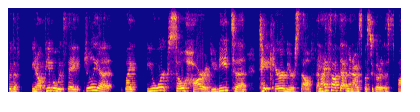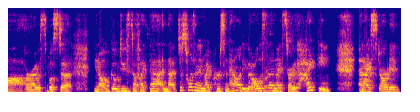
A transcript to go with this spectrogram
for the, you know, people would say, Julia, like you work so hard. You need to take care of yourself. And I thought that meant I was supposed to go to the spa or I was supposed to, you know, go do stuff like that. And that just wasn't in my personality. But all of a Right. sudden I started hiking and I started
